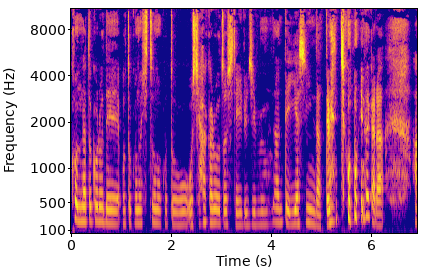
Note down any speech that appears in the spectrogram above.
こんなところで男の人のことを推し量ろうとしている自分なんて癒しいんだってめっちゃ思いながら、あ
